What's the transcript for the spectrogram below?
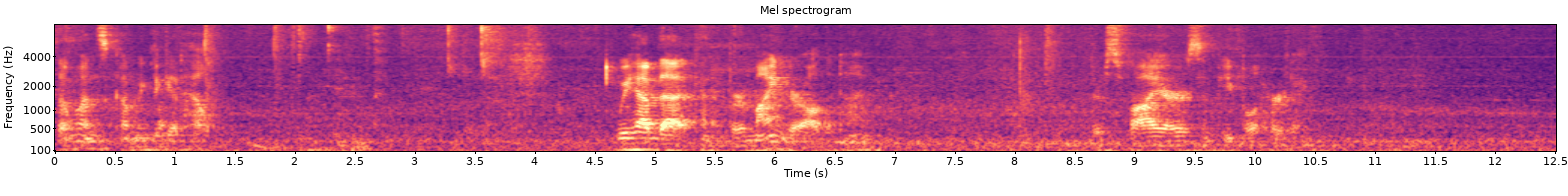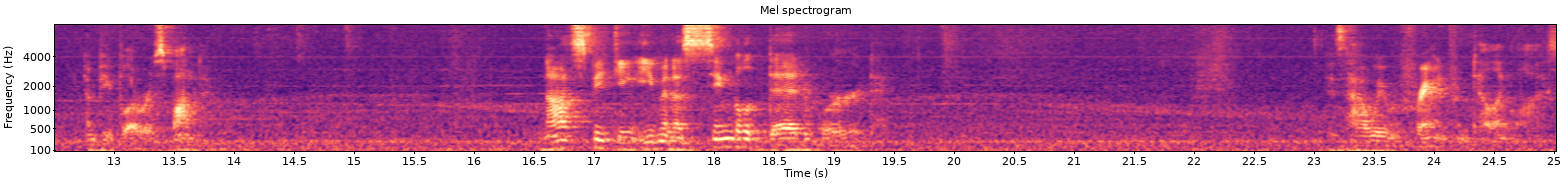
Someone's coming to get help. We have that kind of reminder all the time. There's fires and people hurting. And people are responding. Not speaking even a single dead word is how we refrain from telling lies.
